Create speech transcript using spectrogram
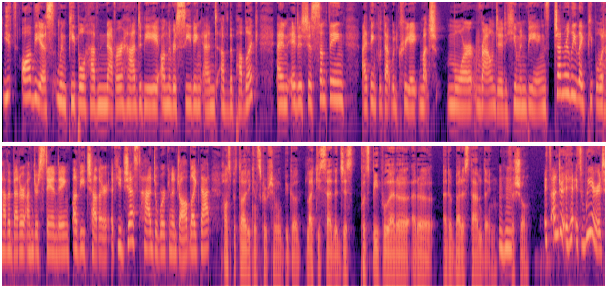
It's obvious when people have never had to be on the receiving end of the public. And it is just something I think that would create much more rounded human beings. Generally, like people would have a better understanding of each other if you just had to work in a job like that. Hospitality conscription would be good. Like you said, it just puts people at a at a at a better standing mm-hmm. for sure. It's under it's weird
